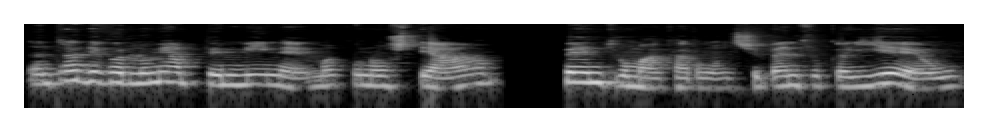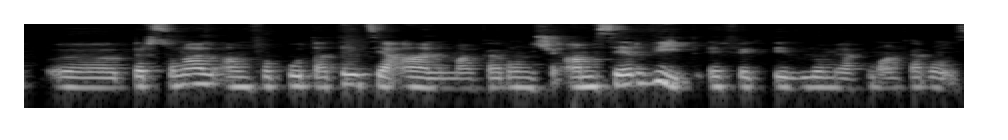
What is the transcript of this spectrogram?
Într-adevăr, lumea pe mine mă cunoștea pentru macarons și pentru că eu uh, personal am făcut atâția ani macarons și am servit efectiv lumea cu macarons.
